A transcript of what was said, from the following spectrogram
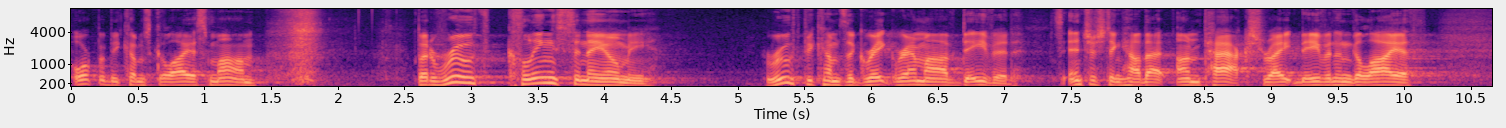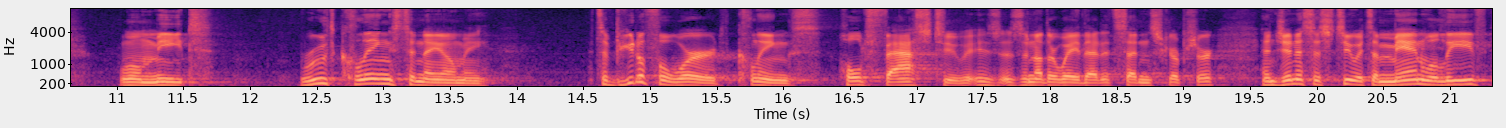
Orpah becomes Goliath's mom. But Ruth clings to Naomi. Ruth becomes the great grandma of David. It's interesting how that unpacks, right? David and Goliath will meet. Ruth clings to Naomi. It's a beautiful word, clings. Hold fast to is, is another way that it's said in Scripture. In Genesis 2, it's a man will leave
